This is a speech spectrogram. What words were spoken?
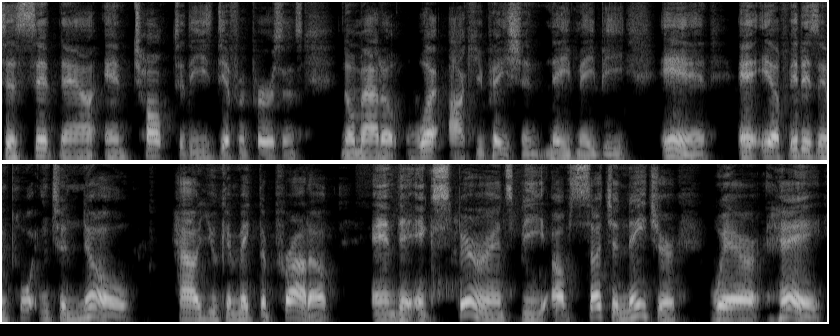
to sit down and talk to these different persons, no matter what occupation they may be in. And if it is important to know how you can make the product and the experience be of such a nature where, hey,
